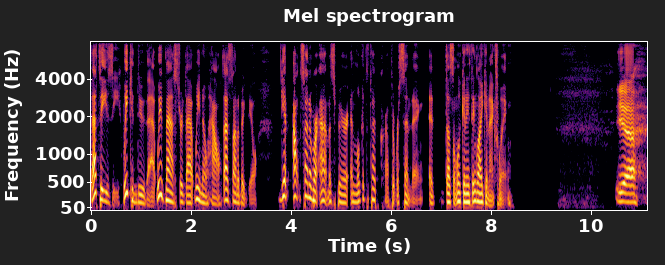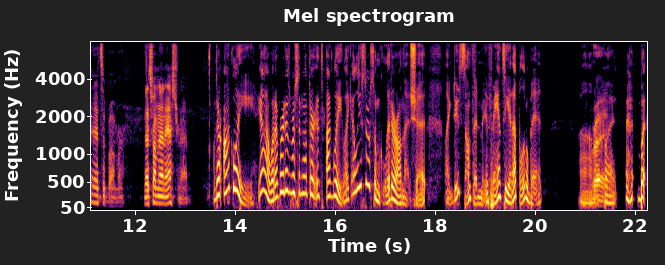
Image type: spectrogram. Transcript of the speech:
That's easy. We can do that. We've mastered that. We know how. That's not a big deal. Get outside of our atmosphere and look at the type of crap that we're sending. It doesn't look anything like an X-wing. Yeah, that's a bummer. That's why I'm not an astronaut. They're ugly. Yeah, whatever it is we're sitting out there, it's ugly. Like at least there's some glitter on that shit. Like do something, fancy it up a little bit. Um, right. But but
